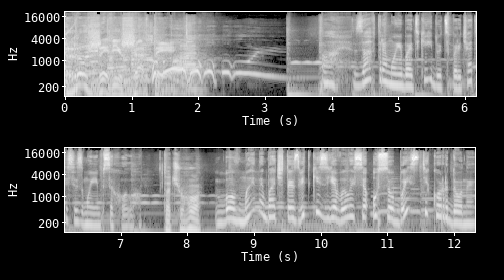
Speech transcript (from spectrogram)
Рожеві жарти. Ой, завтра мої батьки йдуть сперечатися з моїм психологом. Та чого? Бо в мене, бачите, звідки з'явилися особисті кордони.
